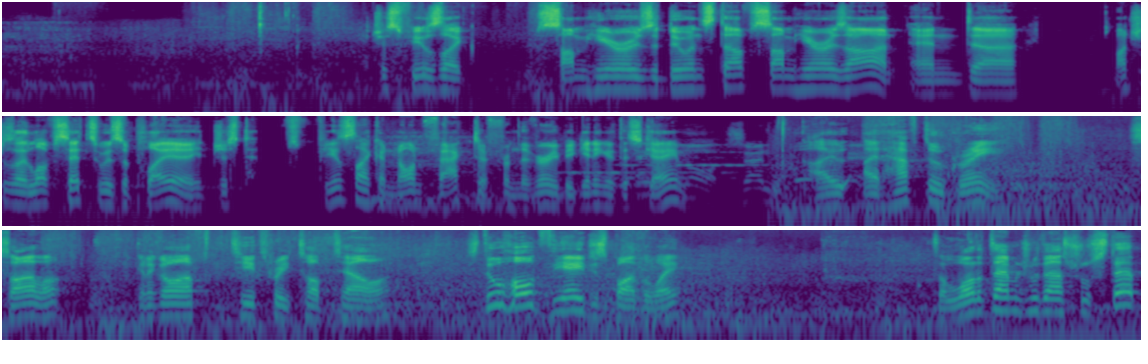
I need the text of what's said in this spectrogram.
It just feels like some heroes are doing stuff, some heroes aren't, and uh, as much as I love Setsu as a player, it just feels like a non-factor from the very beginning of this game. I, I'd have to agree. Sylar, gonna go after the tier 3 top tower. Still holds the Aegis, by the way. It's a lot of damage with Astral Step.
